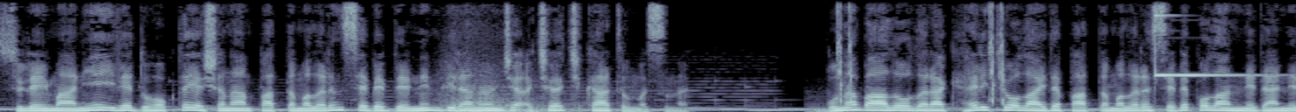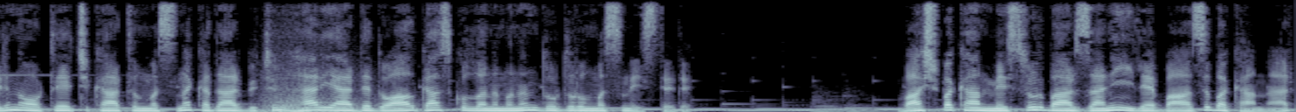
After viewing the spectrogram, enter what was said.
Süleymaniye ile Duhok'ta yaşanan patlamaların sebeplerinin bir an önce açığa çıkartılmasını, buna bağlı olarak her iki olayda patlamalara sebep olan nedenlerin ortaya çıkartılmasına kadar bütün her yerde doğal gaz kullanımının durdurulmasını istedi. Başbakan Mesrur Barzani ile bazı bakanlar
